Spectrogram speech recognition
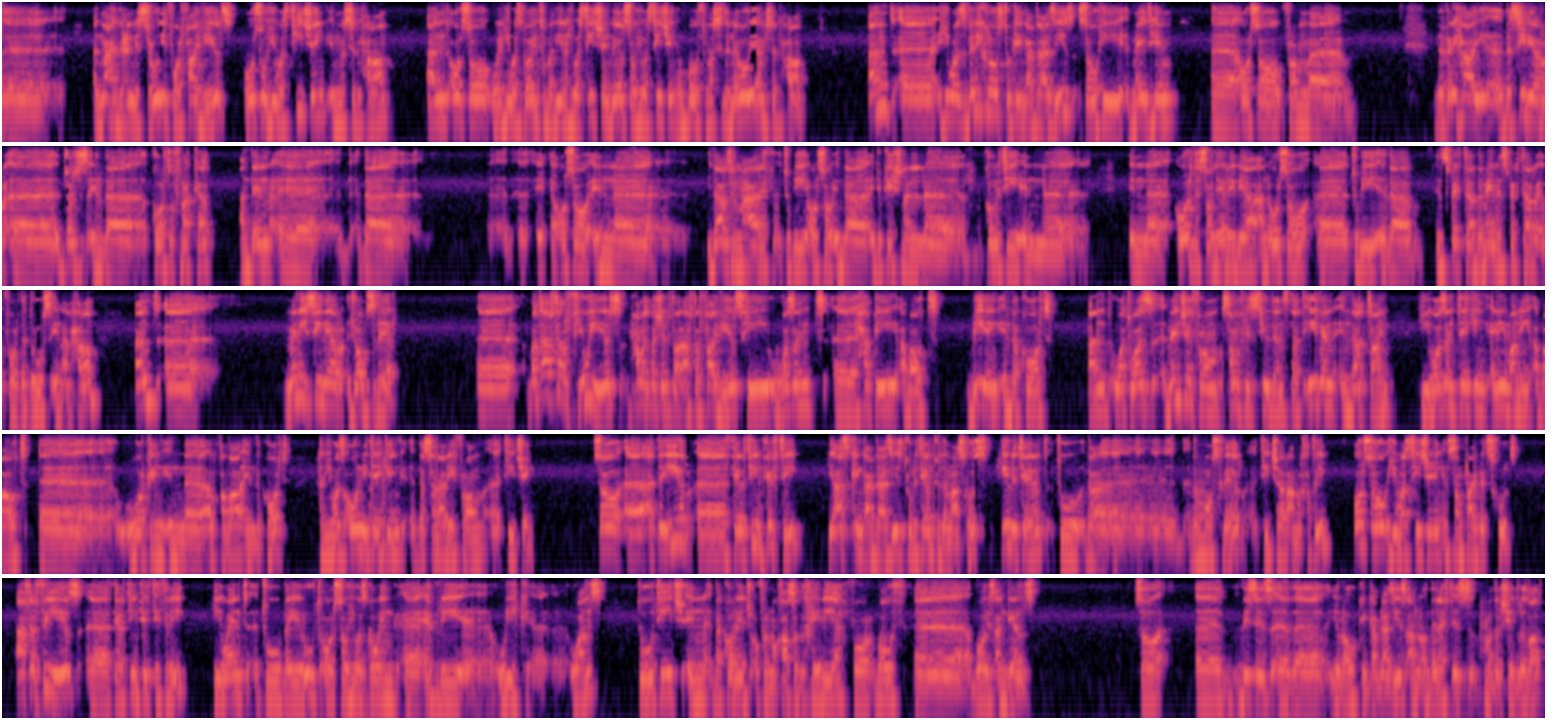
Al-Mahd al-Ilmi Saudi for five years. Also, he was teaching in Masjid al-Haram and also when he was going to Medina, he was teaching there. So he was teaching in both Masjid al-Nabawi and Masjid al-Haram. And uh, he was very close to King Abdulaziz. So he made him uh, also from uh, the very high, uh, the senior uh, judges in the court of Mecca. And then uh, the also in Idarat al-Ma'arif to be also in the educational committee in in uh, all the Saudi Arabia and also uh, to be the inspector, the main inspector for the Durus in Al-Haram and uh, many senior jobs there. Uh, but after a few years, Muhammad Bahjat, after five years, he wasn't uh, happy about being in the court. And what was mentioned from some of his students that even in that time, he wasn't taking any money about uh, working in Al-Qada in the court and he was only taking the salary from uh, teaching. So uh, at the year 1350, uh, he asked King Abdulaziz to return to Damascus. He returned to the, uh, uh, the mosque there, uh, teacher and al-Khatib. Also, he was teaching in some private schools. After three years, 1353, he went to Beirut also. He was going every week once to teach in the College of Al-Maqasid Al-Khairiyah for both uh, boys and girls. So uh, this is uh, the, you know, King Abdulaziz, and on the left is Muhammad Rashid Rida.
